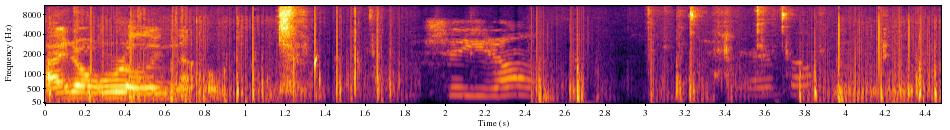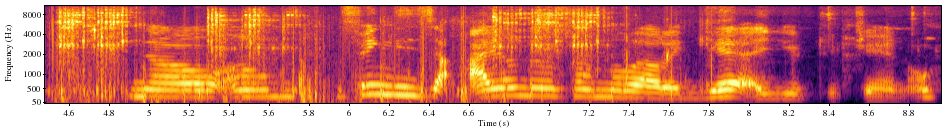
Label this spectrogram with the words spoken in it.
I don't really know. So you don't care about me? No. Um, the thing is, I don't know if I'm allowed to get a YouTube channel.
